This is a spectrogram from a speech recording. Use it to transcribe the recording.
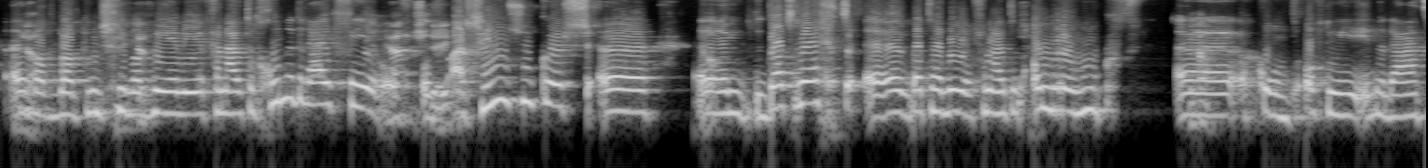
Hè? Wat, wat misschien wat meer weer vanuit de groene drijfveer of, of asielzoekers. Um, dat recht, wat dan weer vanuit een andere hoek uh, komt. Of doe je inderdaad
